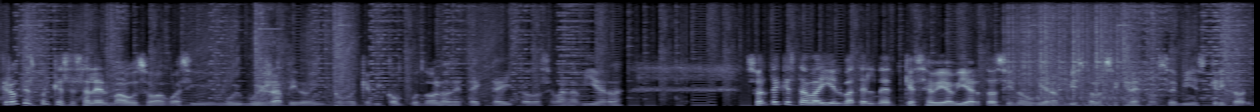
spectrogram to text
Creo que es porque se sale el mouse o algo así muy muy rápido y como que mi compu no lo detecta y todo se va a la mierda. Suerte que estaba ahí el Battle.net que se había abierto si no hubieran visto los secretos de mi escritorio.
